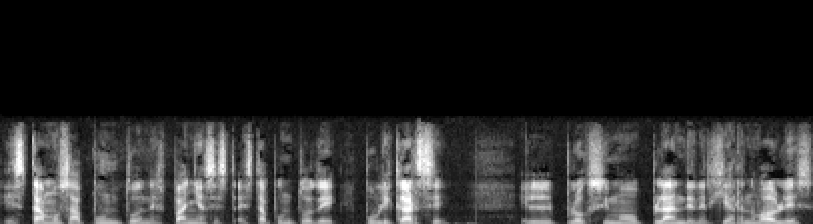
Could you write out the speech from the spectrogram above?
estamos a punto, en España está, está a punto de publicarse el próximo plan de energías renovables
